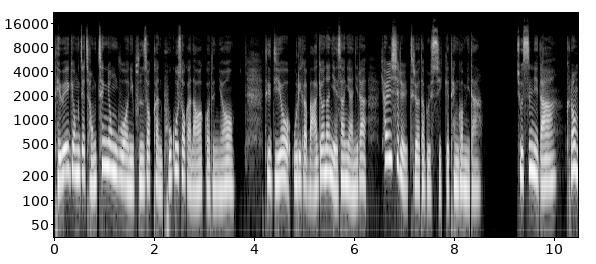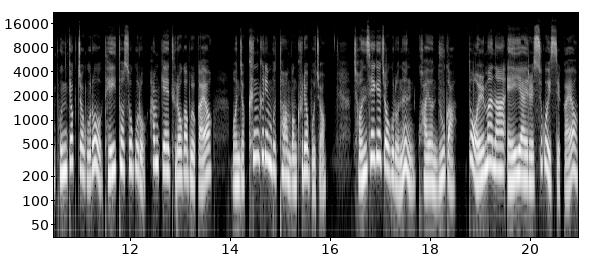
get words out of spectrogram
대외경제정책연구원이 분석한 보고서가 나왔거든요. 드디어 우리가 막연한 예상이 아니라 현실을 들여다볼 수 있게 된 겁니다. 좋습니다. 그럼 본격적으로 데이터 속으로 함께 들어가 볼까요? 먼저 큰 그림부터 한번 그려보죠. 전 세계적으로는 과연 누가 또 얼마나 AI를 쓰고 있을까요?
